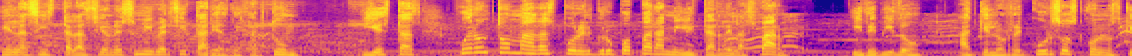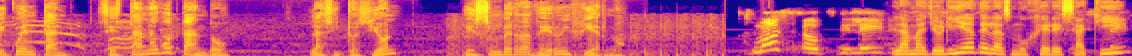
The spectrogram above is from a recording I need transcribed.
en las instalaciones universitarias de Jartum, y estas fueron tomadas por el grupo paramilitar de las FARC. Y debido a que los recursos con los que cuentan se están agotando, la situación es un verdadero infierno. La mayoría de las mujeres aquí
